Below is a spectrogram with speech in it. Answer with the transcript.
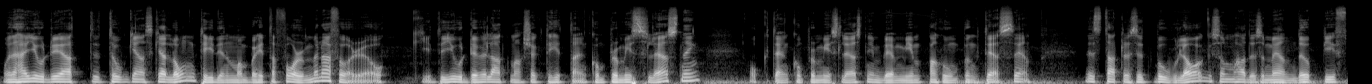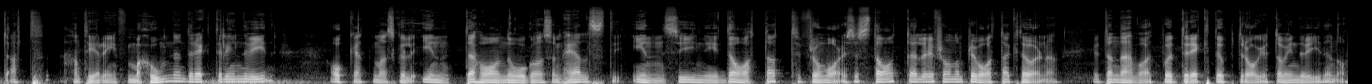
Och det här gjorde ju att det tog ganska lång tid innan man började hitta formerna för det och det gjorde väl att man försökte hitta en kompromisslösning och den kompromisslösningen blev minpension.se. Det startades ett bolag som hade som enda uppgift att hantera informationen direkt till individ och att man skulle inte ha någon som helst insyn i datat från vare sig stat eller från de privata aktörerna. Utan det här var på ett direkt uppdrag utav individen. Då.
